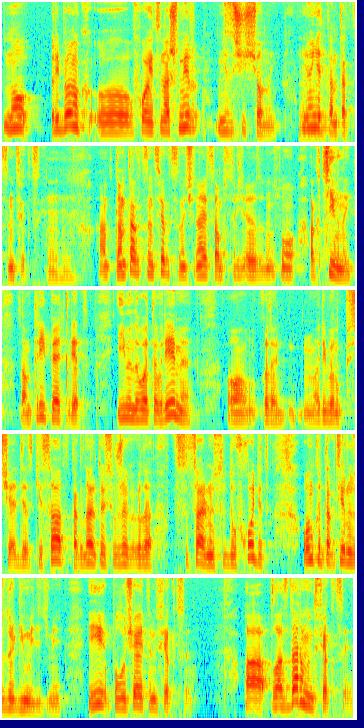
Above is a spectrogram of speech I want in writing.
Ну, ребенок э, входит в наш мир незащищенный. У него нет контакта с инфекцией. Контакт с инфекцией начинается там, э, ну, активный, там 3-5 лет. И именно в это время, э, когда ребенок посещает детский сад и так далее, то есть уже когда в социальную среду входит, он контактирует с другими детьми и получает инфекцию. А плацдарм инфекции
